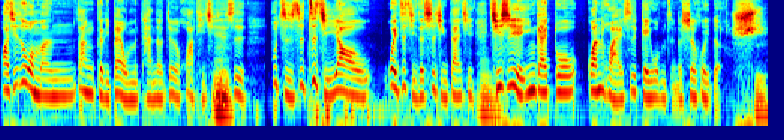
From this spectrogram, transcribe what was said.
哇，其实我们上个礼拜我们谈的这个话题，其实是不只是自己要为自己的事情担心，其实也应该多关怀，是给我们整个社会的。是。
